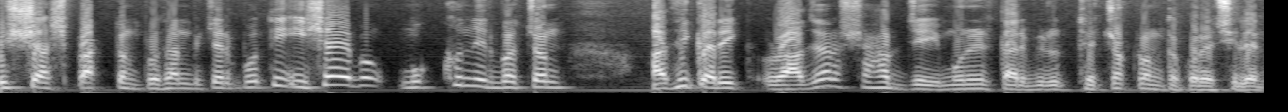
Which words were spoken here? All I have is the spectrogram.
বিশ্বাস প্রাক্তন প্রধান বিচারপতি ঈশা এবং মুখ্য নির্বাচন আধিকারিক রাজার সাহায্যেই মনির তার বিরুদ্ধে চক্রান্ত করেছিলেন।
